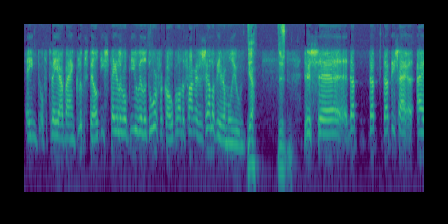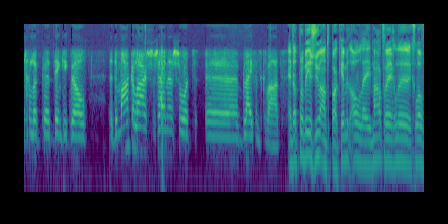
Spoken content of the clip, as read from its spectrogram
één of twee jaar bij een club speelt... die speler opnieuw willen doorverkopen, want dan vangen ze zelf weer een miljoen. Ja. Dus, dus uh, dat, dat, dat is eigenlijk, uh, denk ik wel... De makelaars zijn een soort uh, blijvend kwaad. En dat proberen ze nu aan te pakken, hè, met allerlei maatregelen. Ik geloof,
